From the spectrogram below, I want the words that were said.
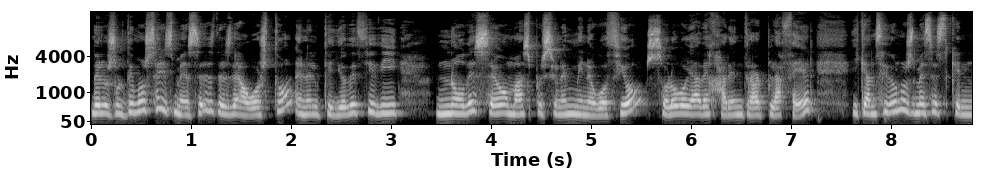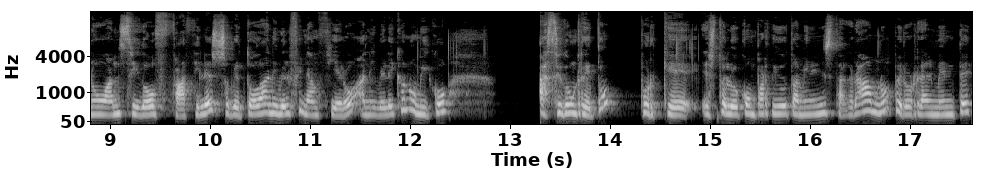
de los últimos seis meses, desde agosto, en el que yo decidí no deseo más presión en mi negocio, solo voy a dejar entrar placer y que han sido unos meses que no han sido fáciles, sobre todo a nivel financiero, a nivel económico. Ha sido un reto, porque esto lo he compartido también en Instagram, ¿no? pero realmente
